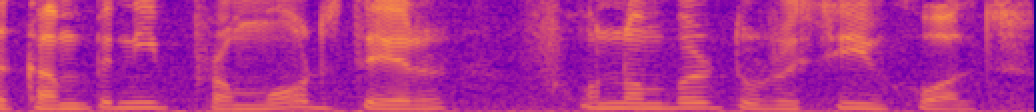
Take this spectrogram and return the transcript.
the company promotes their phone number to receive calls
